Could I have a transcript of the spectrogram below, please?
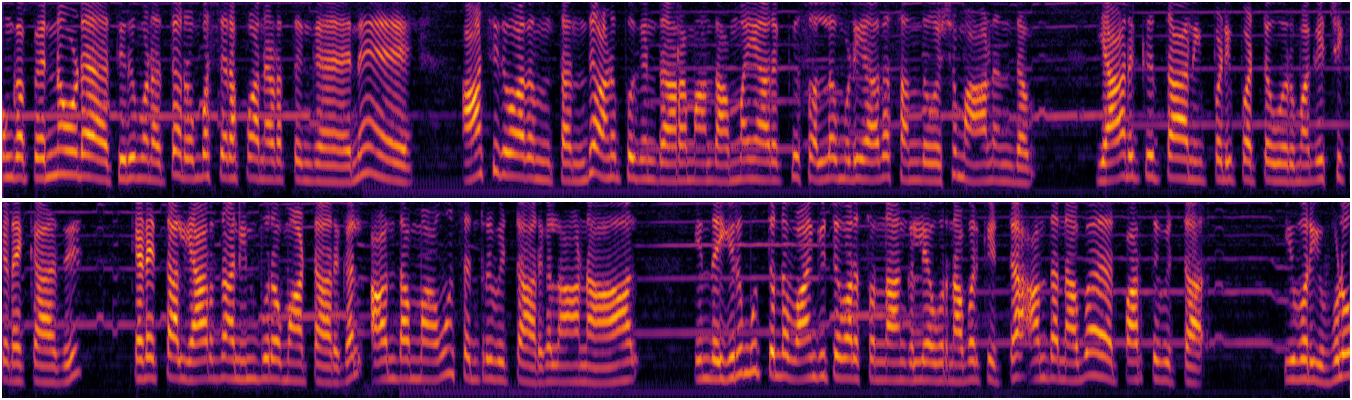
உங்கள் பெண்ணோட திருமணத்தை ரொம்ப சிறப்பாக நடத்துங்கன்னு ஆசீர்வாதம் தந்து அனுப்புகின்றாராம். அந்த அம்மையாருக்கு சொல்ல முடியாத சந்தோஷம் ஆனந்தம். யாருக்கு தான் இப்படிப்பட்ட ஒரு மகிழ்ச்சி கிடைக்காது. கிடைத்தால் யார் தான் இன்புற மாட்டார்கள். அந்த அம்மாவும் சென்று விட்டார்கள். ஆனால் இந்த இரும்புத்துண்டை வாங்கிட்டு வர சொன்னாங்க இல்லையா ஒரு நபர்கிட்ட? அந்த நபர் பார்த்து விட்டார். இவர் இவ்வளோ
